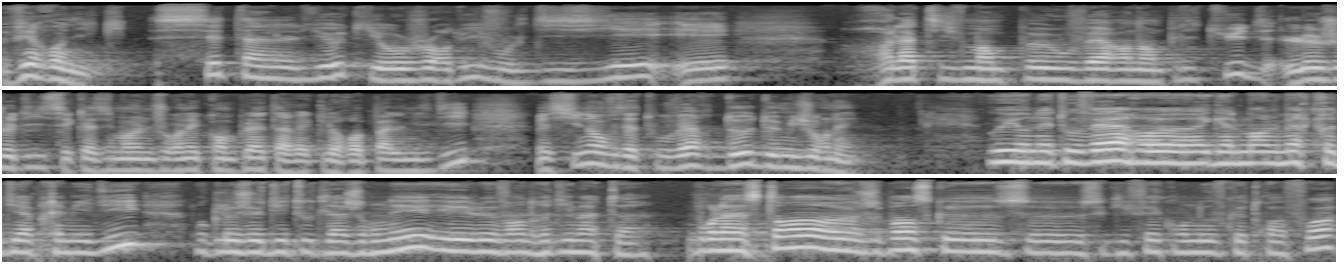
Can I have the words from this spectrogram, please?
Véronique. C'est un lieu qui aujourd'hui, vous le disiez, est relativement peu ouvert en amplitude. Le jeudi, c'est quasiment une journée complète avec le repas le midi. Mais sinon, vous êtes ouvert deux demi-journées. Oui, on est ouvert euh, également le mercredi après-midi, donc le jeudi toute la journée et le vendredi matin. Pour l'instant, euh, je pense que ce, ce, qui fait qu'on n'ouvre que trois fois,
